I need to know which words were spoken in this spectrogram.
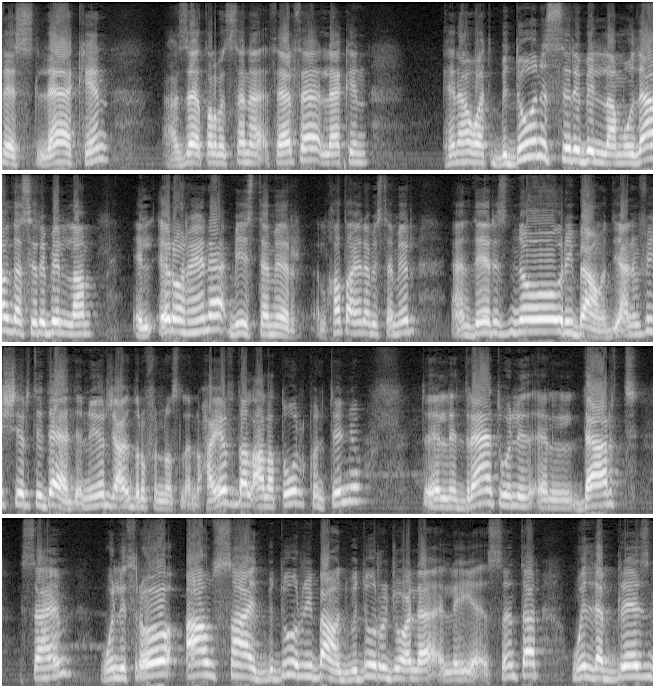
this. لكن أعزائي طلبة السنة الثالثة لكن هنا هو بدون السيربيلم without the cerebellum الايرور هنا بيستمر. الخطأ هنا بيستمر and there is no rebound. يعني مفيش ارتداد إنه يرجع يضرب في النص لأنه هيفضل على طول continue. ال dart وال dart السهم واللي throw outside بدون rebound بدون رجوع اللي هي ال center when the prism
